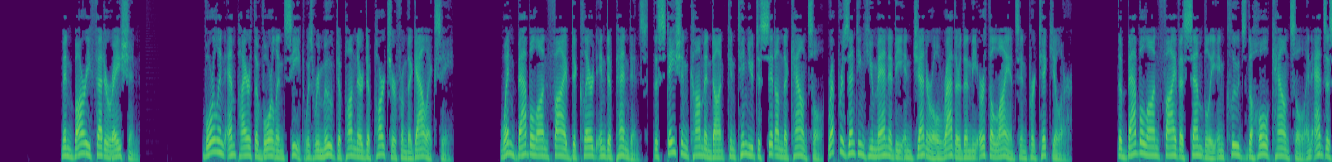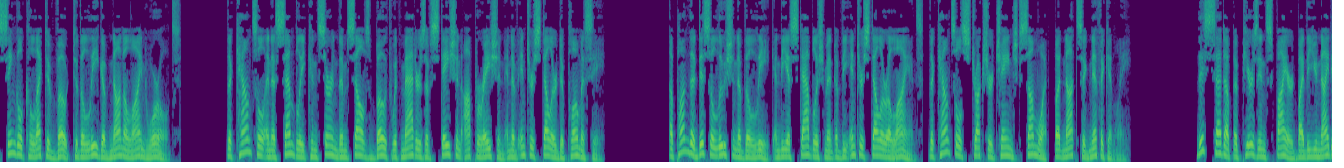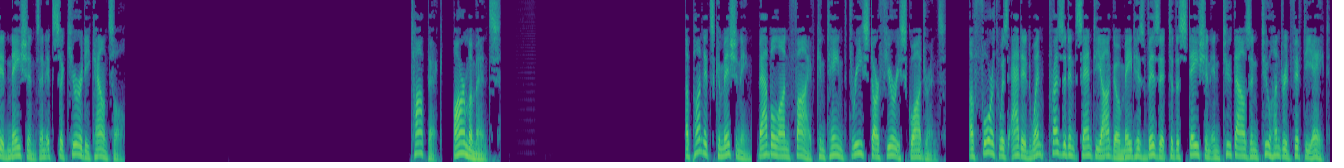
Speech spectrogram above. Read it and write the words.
Minbari Federation Vorlon Empire The Vorlon seat was removed upon their departure from the galaxy. When Babylon 5 declared independence, the station commandant continued to sit on the council, representing humanity in general rather than the Earth Alliance in particular. The Babylon 5 Assembly includes the whole council and adds a single collective vote to the League of Non-Aligned Worlds. The Council and Assembly concern themselves both with matters of station operation and of interstellar diplomacy. Upon the dissolution of the League and the establishment of the Interstellar Alliance, the Council's structure changed somewhat, but not significantly. This setup appears inspired by the United Nations and its Security Council. Armaments Upon its commissioning, Babylon 5 contained three Starfury squadrons. A fourth was added when President Santiago made his visit to the station in 2258.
